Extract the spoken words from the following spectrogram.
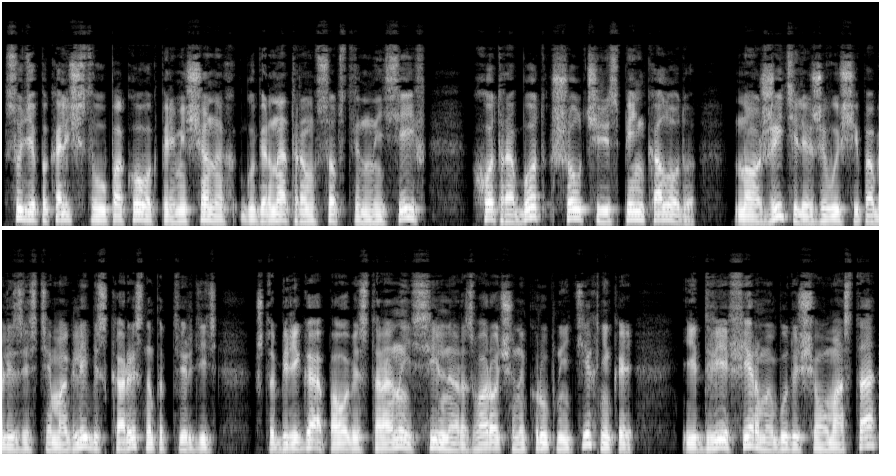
Судя по количеству упаковок, перемещенных губернатором в собственный сейф – Ход работ шел через пень-колоду, но жители, живущие поблизости, могли бескорыстно подтвердить, что берега по обе стороны сильно разворочены крупной техникой, и две фермы будущего моста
